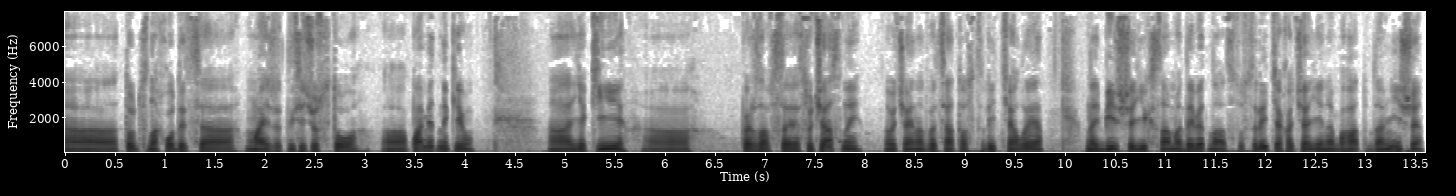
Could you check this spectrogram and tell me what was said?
Е, Тут знаходиться майже 1100 е, пам'ятників, які, перш за все, сучасні, звичайно, 20 століття, але найбільше їх саме 19 століття, хоча є набагато давніше.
